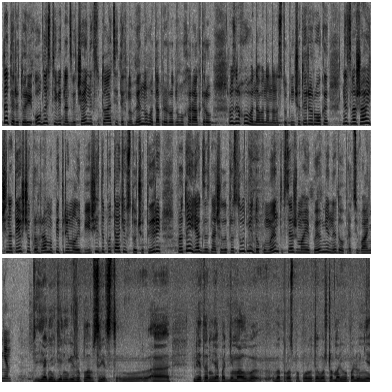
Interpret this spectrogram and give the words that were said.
та територій області від надзвичайних ситуацій техногенного та природного характеру Розрахована вона на наступні чотири роки. Незважаючи на те, що програму підтримали більшість депутатів 104, проте, як зазначили присутні, документ все ж має певні недоопрацювання. Я нигде не вижу плавсредств. А летом я поднимал в- вопрос по поводу того, что Мариуполю не,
